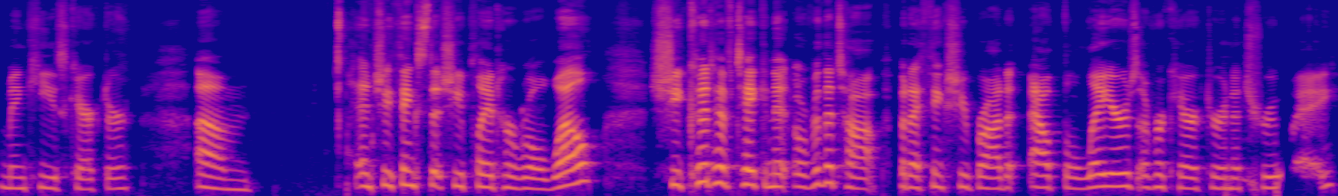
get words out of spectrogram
Min-ki's character. Um, and she thinks that she played her role well. She could have taken it over the top, but I think she brought out the layers of her character in a mm-hmm. true way.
